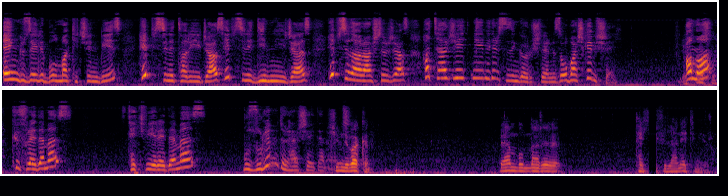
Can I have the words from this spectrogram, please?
en güzeli bulmak için biz hepsini tarayacağız, hepsini dinleyeceğiz, hepsini araştıracağız. Ha tercih etmeyebilir sizin görüşlerinizi, o başka bir şey. Ama Etmesin. küfredemez, tekfir edemez. Bu zulümdür her şeyden önce. Şimdi bakın. Ben bunları tekfir filan etmiyorum.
